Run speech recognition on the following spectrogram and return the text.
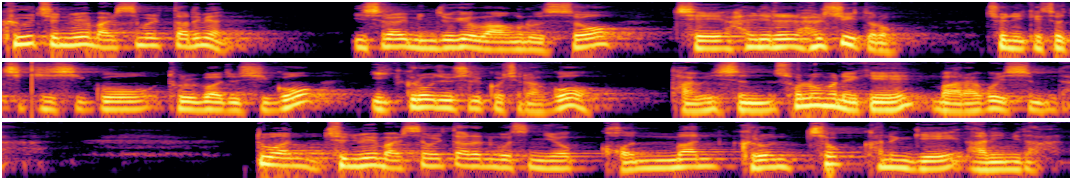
그 주님의 말씀을 따르면 이스라엘 민족의 왕으로서 제 할 일을 할 수 있도록 주님께서 지키시고 돌봐주시고 이끌어 주실 것이라고 다윗은 솔로몬에게 말하고 있습니다. 또한 주님의 말씀을 따르는 것은요, 겉만 그런 척 하는 게 아닙니다.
